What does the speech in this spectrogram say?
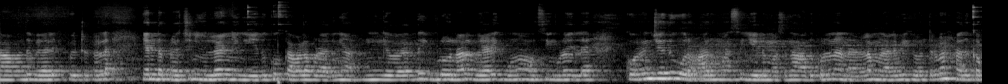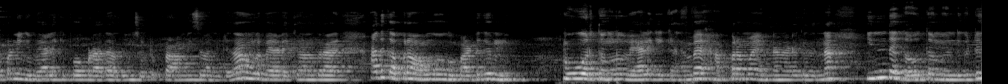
நான் வந்து வேலைக்கு போயிட்டுருக்கல எந்த பிரச்சனையும் இல்லை. நீங்கள் எதுக்கும் கவலைப்படாதீங்க. நீங்கள் வந்து இவ்வளோ நாள் வேலைக்கு போகணும் அவசியம் கூட இல்லை. குறைஞ்சது ஒரு ஆறு மாதம் ஏழு மாதம் தான். அதுக்குள்ளே நான் நல்ல நிலைமைக்கு வந்துடுவேன் அதுக்கப்புறம் நீங்கள் வேலைக்கு போகக்கூடாது அப்படின்னு சொல்லிட்டு ப்ராமிஸ் வாங்கிட்டு தான் அவங்கள வேலைக்கு அனுப்புகிறாங்க அதுக்கப்புறம் அவங்கவுங்க பாட்டுக்கு ஒவ்வொருத்தவங்களும் வேலைக்கு கிளம்ப அப்புறமா என்ன நடக்குதுன்னா இந்த கௌதம் வந்துக்கிட்டு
